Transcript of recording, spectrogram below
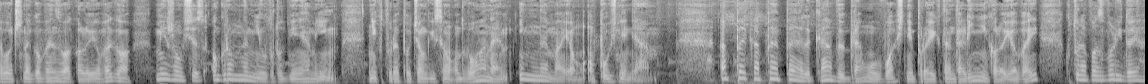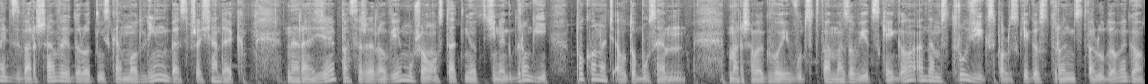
stołecznego węzła kolejowego mierzą się z ogromnymi utrudnieniami. Niektóre pociągi są odwołane, inne mają opóźnienia. A PKP PLK wybrało właśnie projektanta linii kolejowej, która pozwoli dojechać z Warszawy do lotniska Modlin bez przesiadek. Na razie pasażerowie muszą ostatni odcinek drogi pokonać autobusem. Marszałek województwa mazowieckiego Adam Struzik z Polskiego Stronnictwa Ludowego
